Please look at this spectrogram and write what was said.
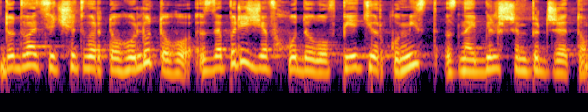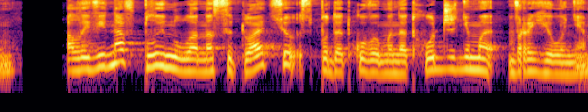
До 24 лютого Запоріжжя входило в п'ятірку міст з найбільшим бюджетом. Але війна вплинула на ситуацію з податковими надходженнями в регіоні.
